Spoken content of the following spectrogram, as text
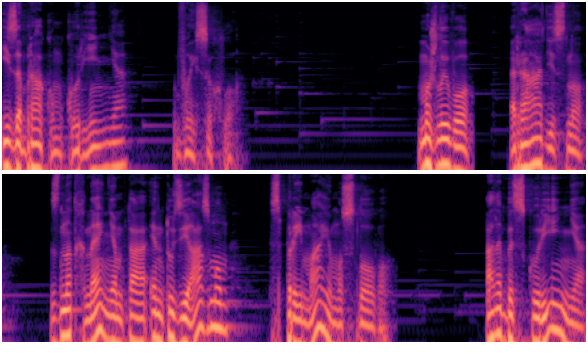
і за браком коріння висохло. Можливо, радісно, з натхненням та ентузіазмом сприймаємо слово, але без коріння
